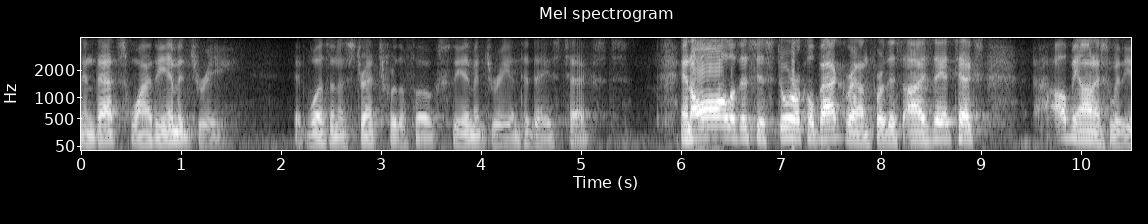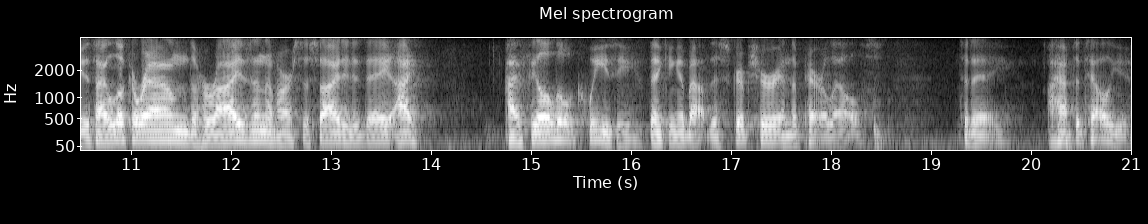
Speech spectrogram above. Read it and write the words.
and that's why the imagery. It wasn't a stretch for the folks, the imagery in today's text. And all of this historical background for this Isaiah text, I'll be honest with you, as I look around the horizon of our society today, I, I feel a little queasy thinking about this scripture and the parallels today. I have to tell you.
